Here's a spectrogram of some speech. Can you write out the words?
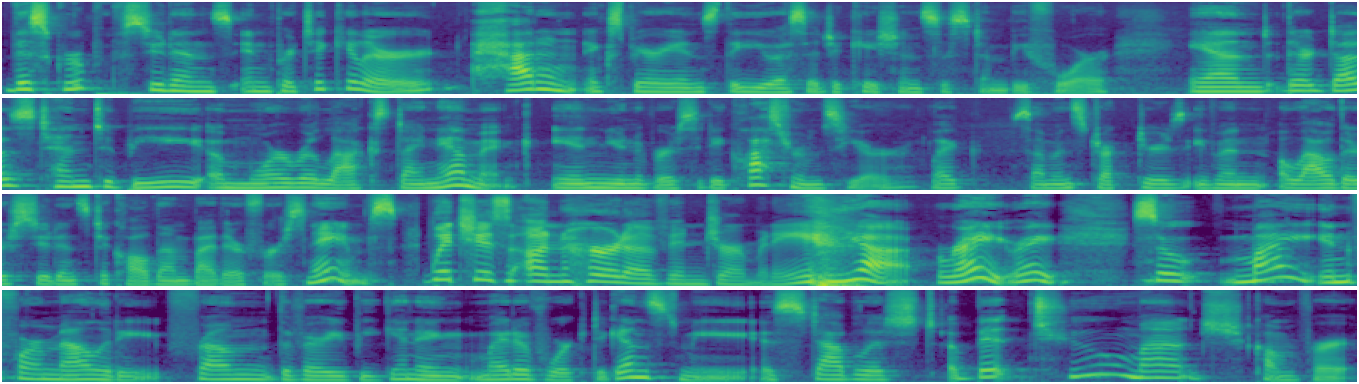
this group of students in particular hadn't experienced the US education system before. And there does tend to be a more relaxed dynamic in university classrooms here. Like some instructors even allow their students to call them by their first names, which is unheard of in Germany. yeah, right, right. So my informality from the very beginning might have worked against me, established a bit too much comfort.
